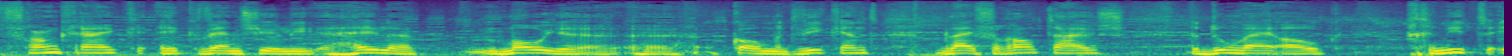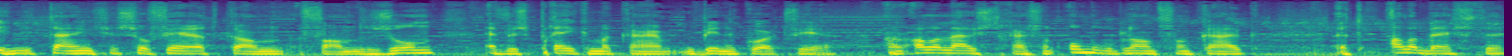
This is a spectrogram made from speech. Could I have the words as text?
Frankrijk. Ik wens jullie hele mooie uh, komend weekend. Blijf vooral thuis. Dat doen wij ook. Geniet in die tuintjes zover het kan van de zon. En we spreken elkaar binnenkort weer. Aan alle luisteraars van Omroep Land van Kuik het allerbeste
